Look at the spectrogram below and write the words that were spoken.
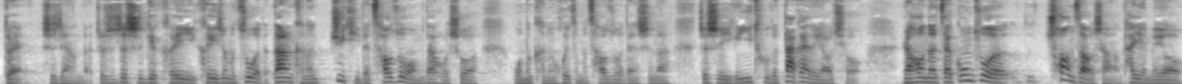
对是这样的，就是这是一个可以可以这么做的。当然，可能具体的操作我们待会儿说，我们可能会怎么操作。但是呢，这是一个 E two 的大概的要求。然后呢，在工作创造上，它也没有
